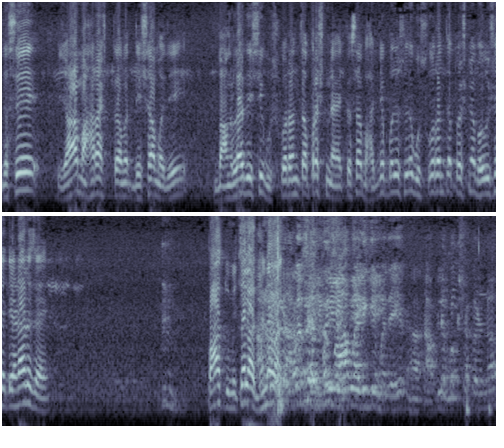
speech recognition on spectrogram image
जसे या महाराष्ट्रा देशामध्ये बांगलादेशी घुसखोरांचा प्रश्न आहे तसा भाजपमध्ये सुद्धा घुसखोरांचा प्रश्न भविष्यात येणारच आहे. पहा तुम्ही चला धन्यवाद. रावसाहेब, मुंबई पैसे- महापालिकेमध्ये हा. आपल्या पक्षाकडनं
